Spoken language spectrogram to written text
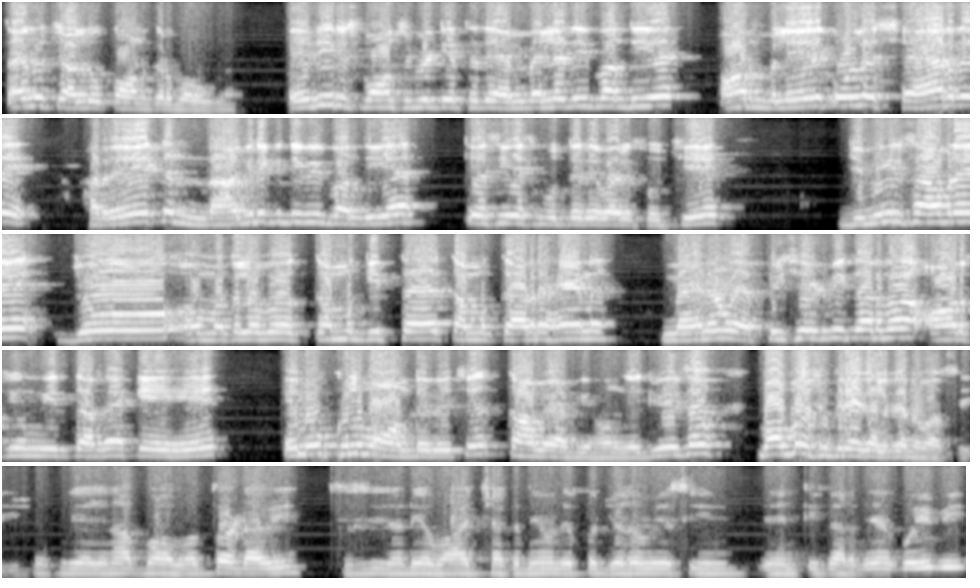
ਤਾਂ ਇਹਨੂੰ ਚਾਲੂ ਕੌਣ ਕਰਵਾਊਗਾ? ਇਹਦੀ ਰਿਸਪੌਂਸਿਬਿਲਟੀ ਇੱਥੇ ਦੇ ਐਮਐਲਏ ਦੀ ਬਣਦੀ ਹੈ ਔਰ ਮਲੇਰਕੋਟਲੇ ਸ਼ਹਿਰ ਦੇ ਹਰੇਕ ਨਾਗਰਿਕ ਦੀ ਵੀ ਬਣਦੀ ਹੈ ਕਿ ਅਸੀਂ ਇਸ ਮੁੱਦੇ ਦੇ ਬਾਰੇ ਸੋਚੀਏ। ਜ਼ਮੀਰ ਸਾਹਿਬ ਨੇ ਜੋ ਮਤਲਬ ਕੰਮ ਕੀਤਾ ਹੈ, ਕੰਮ ਕਰ ਰਹੇ ਹਨ, ਮੈਂ ਇਹਨਾਂ ਨੂੰ ਐਪਰੀਸ਼ੀਏਟ ਵੀ ਕਰਦਾ ਔਰ ਅਸੀਂ ਉਮੀਦ ਕਰਦੇ ਹਾਂ ਕਿ ਇਹ ਇਹਨੂੰ ਖੁਲਵਾਉਣ ਦੇ ਵਿੱਚ ਕਾਮਯਾਬੀ ਹੋਣਗੇ। ਜਮੀਲ ਸਾਹਿਬ ਬਹੁਤ ਬਹੁਤ ਸ਼ੁਕਰੀਆ ਗੱਲ ਕਰਨ ਵਾਸਤੇ ਜੀ। ਸ਼ੁਕਰੀਆ ਜਨਾਬ ਬਹੁਤ ਬਹੁਤ ਤੁਹਾਡਾ ਵੀ। ਤੁਸੀਂ ਸਾਡੀ ਆਵਾਜ਼ ਚੱਕਦੇ ਹੋ। ਦੇਖੋ ਜਦੋਂ ਵੀ ਅਸੀਂ ਬੇਨਤੀ ਕਰਦੇ ਹਾਂ ਕੋਈ ਵੀ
